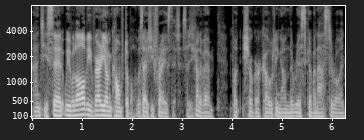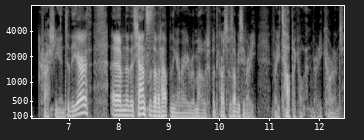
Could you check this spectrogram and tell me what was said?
and she said, "We will all be very uncomfortable." Was how she phrased it. So she kind of um, put sugar coating on the risk of an asteroid crashing into the Earth. Um, now the chances of it happening are very remote, but of course it was obviously very, very topical and very current.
